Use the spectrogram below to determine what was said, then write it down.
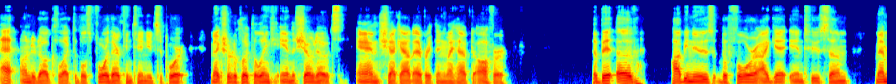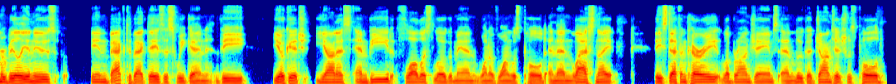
at Underdog Collectibles for their continued support. Make sure to click the link in the show notes and check out everything they have to offer. A bit of hobby news before I get into some memorabilia news. In back to back days this weekend, the Jokic, Giannis, Embiid, flawless Logoman one of one was pulled. And then last night, the Stephen Curry, LeBron James, and Luka Doncic was pulled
